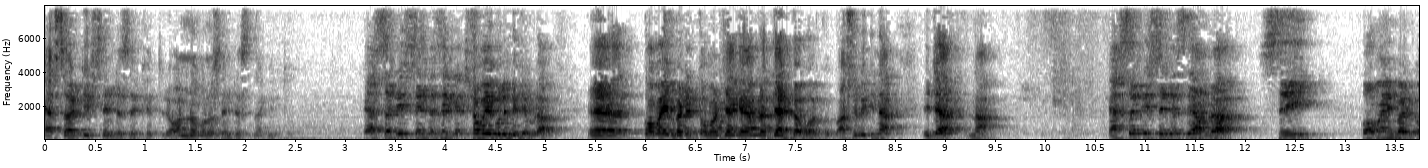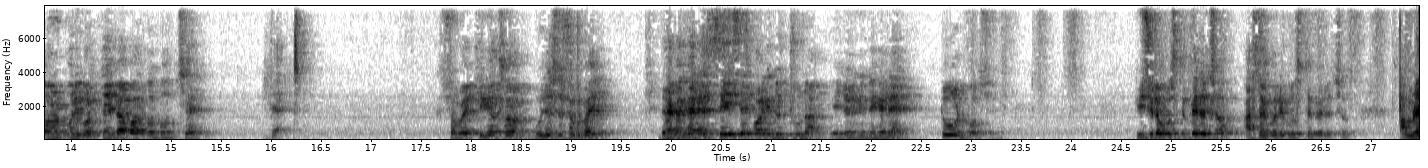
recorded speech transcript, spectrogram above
অ্যাসার্টিভ সেন্টেন্সের ক্ষেত্রে। অন্য কোনো সেন্টেন্স না কিন্তু। অ্যাসার্টিভ সেন্টেন্সের ক্ষেত্রে সবাই বলে ফেলি আমরা কমা ইনভার্টেড কমার জায়গায় আমরা দ্যাট ব্যবহার করব। আসলে কি না? এটা না। অ্যাসার্টিভ সেন্টেন্সে আমরা সেই কমা ইনভার্টেড কমার পরিবর্তে ব্যবহার করব হচ্ছে দ্যাট সবাই ঠিক আছে? বুঝেছ সবাই দেখো এখানে সেইস এর পর কিন্তু টু নাই, এই জন্য কিন্তু এখানে টোল্ড বসে। কিছুটা বুঝতে পেরেছ? আশা করি বুঝতে পেরেছ। আমরা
